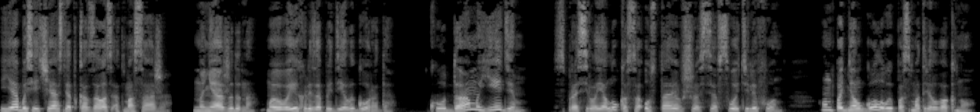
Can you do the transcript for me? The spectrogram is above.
Я бы сейчас не отказалась от массажа. Но неожиданно мы выехали за пределы города. «Куда мы едем?» — спросила я Лукаса, уставившегося в свой телефон. Он поднял голову и посмотрел в окно.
